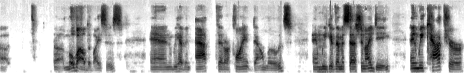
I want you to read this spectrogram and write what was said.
uh, uh, mobile devices and we have an app that our client downloads and we give them a session id and we capture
